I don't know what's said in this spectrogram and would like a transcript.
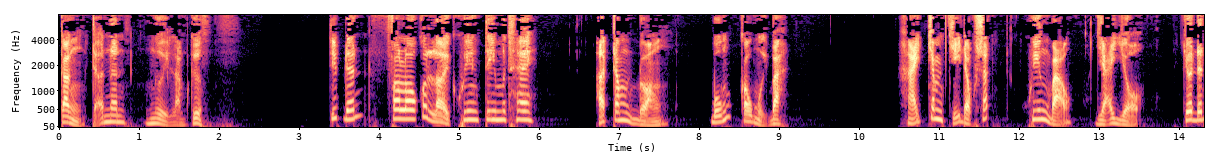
cần trở nên người làm gương. Tiếp đến, Phaolô có lời khuyên Timôthê ở trong đoạn 4 câu 13. Hãy chăm chỉ đọc sách, khuyên bảo, dạy dỗ, cho đến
